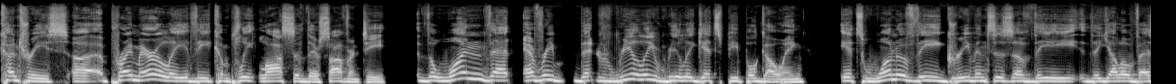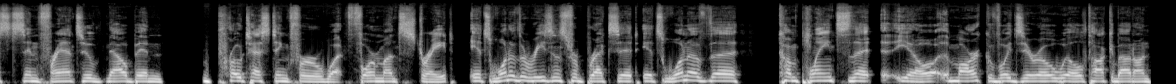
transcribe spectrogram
countries, uh, primarily the complete loss of their sovereignty. The one that every that really really gets people going it's one of the grievances of the the yellow vests in France who've now been protesting for what four months straight. It's one of the reasons for Brexit. It's one of the complaints that you know Mark Void Zero will talk about on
